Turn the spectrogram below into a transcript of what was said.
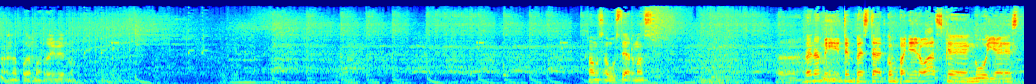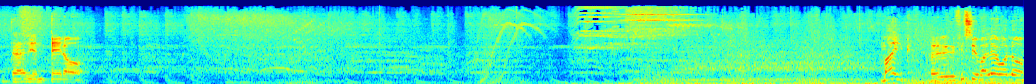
No, no podemos revivirlo. Vamos a bustearnos. Ven a mí, tempestad, compañero, haz que engulle el estadio entero. Mike, el edificio malévolo.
